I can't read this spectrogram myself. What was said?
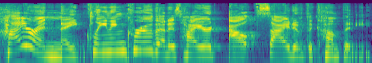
hire a night cleaning crew that is hired outside of the company.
